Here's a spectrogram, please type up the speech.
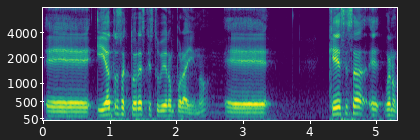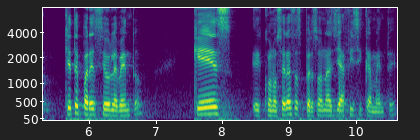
eh, y otros actores que estuvieron por ahí, ¿no? Eh, ¿Qué es esa, eh, bueno, qué te pareció el evento? ¿Qué es conocer a estas personas ya físicamente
